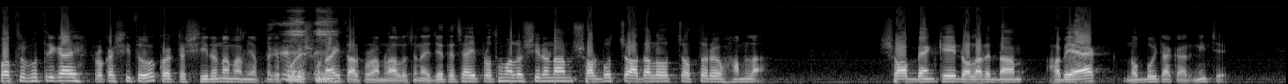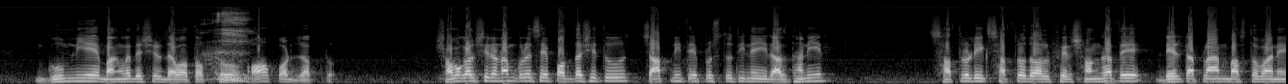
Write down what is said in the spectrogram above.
পত্রপত্রিকায় প্রকাশিত কয়েকটা শিরোনাম আমি আপনাকে পড়ে শোনাই তারপর আমরা আলোচনায় যেতে চাই। প্রথম আলোর শিরোনাম সর্বোচ্চ আদালত চত্বরেও হামলা। সব ব্যাংকে ডলারের দাম হবে এক নব্বই টাকার নিচে। গুম নিয়ে বাংলাদেশের দেওয়া তথ্য অপর্যাপ্ত। সমকাল শিরোনাম করেছে পদ্মা সেতু চাপ নিতে প্রস্তুতি নেই রাজধানীর। ছাত্রলীগ ছাত্রদল ফের সংঘাতে ডেল্টা প্ল্যান বাস্তবায়নে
